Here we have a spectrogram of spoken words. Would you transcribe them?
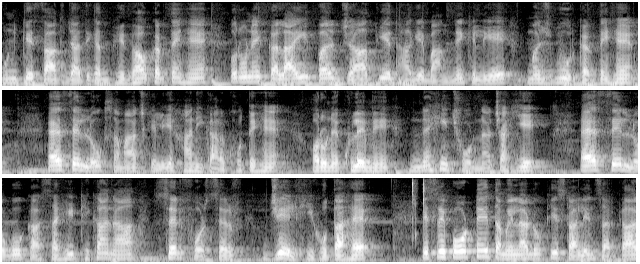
उनके साथ जातिगत भेदभाव करते हैं और उन्हें कलाई पर जातीय धागे बांधने के लिए मजबूर करते हैं। ऐसे लोग समाज के लिए हानिकारक होते हैं और उन्हें खुले में नहीं छोड़ना चाहिए। ऐसे लोगों का सही ठिकाना सिर्फ़ और सिर्फ़ जेल ही होता है। इस रिपोर्ट ने तमिलनाडु की स्टालिन सरकार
